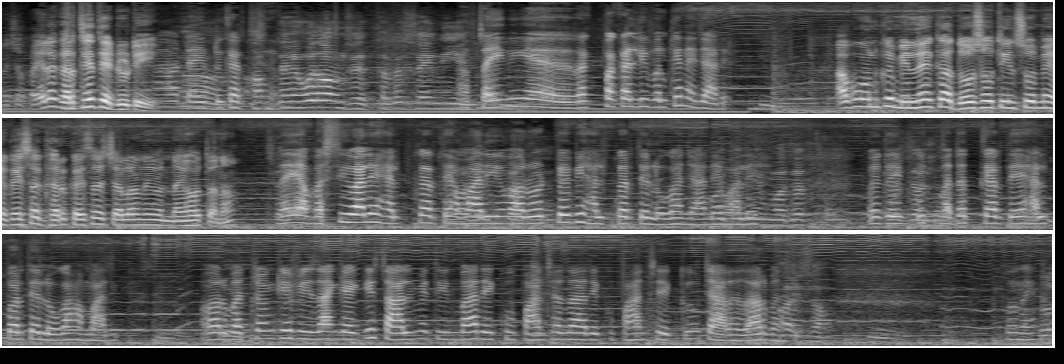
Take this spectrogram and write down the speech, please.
अच्छा पहले करते थे ड्यूटी हाँ ड्यूटी करते थे। हो उनसे तबियत सही नहीं है। अब सही नहीं है रख पकड़ ली बोल के नहीं जा रहे। अब उनको मिलने का दो सौ तीन सौ में कैसा घर कैसा चलाने नहीं होता ना? नहीं अब बस्ती वाले हेल्प करते हमारी वहाँ रोड पे भी हेल्प करते लोग जाने वाले। तो कुछ मदद करते हेल्प करते लोग हमारी। और बच्चों के फीसा क्या कि साल में तीन बार एक को पाँच हज़ार एक को पाँच एक को चार हज़ार बनते ऐसा। सुने? तो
